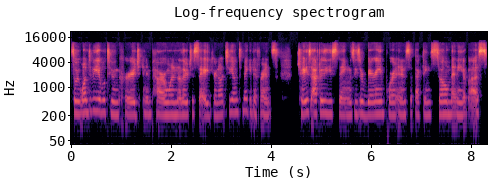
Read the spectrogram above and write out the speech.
so we want to be able to encourage and empower one another to say, you're not too young to make a difference. Chase after these things. These are very important and it's affecting so many of us.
